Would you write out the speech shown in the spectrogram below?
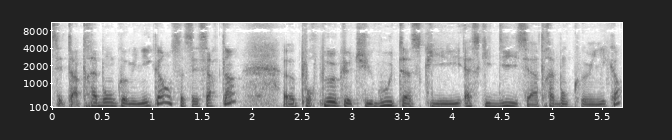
C'est un très bon communicant, ça c'est certain. Euh, pour peu que tu goûtes à ce qu'il à ce qu'il dit, c'est un très bon communicant.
